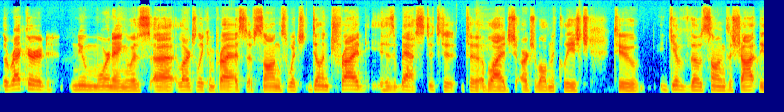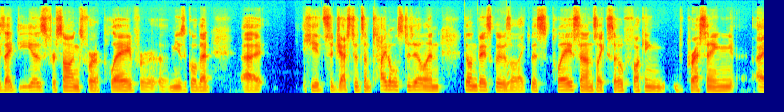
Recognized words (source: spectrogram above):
the record new morning was uh, largely comprised of songs which dylan tried his best to to, to oblige archibald mcleish to give those songs a shot these ideas for songs for a play for a musical that uh, he had suggested some titles to dylan dylan basically was like this play sounds like so fucking depressing i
